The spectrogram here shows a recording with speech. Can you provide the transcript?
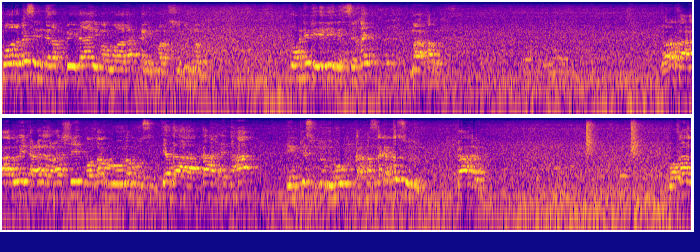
تور بس إن ربي دائما وراك كلمة السجود. ما بيحتاج وهنا دينين السخط ما قبل. ورفع أبويك على العرش وخروا له سجدا. كهر إنها إن كسجوده تمسكت السجود. كهر وقال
